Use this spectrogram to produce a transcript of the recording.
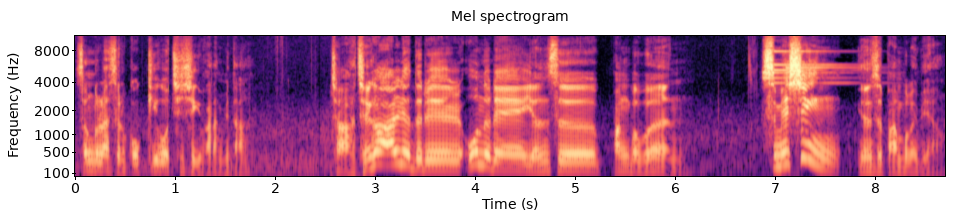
선글라스를 꼭 끼고 치시기 바랍니다. 자 제가 알려드릴 오늘의 연습 방법은 스매싱 연습 방법이에요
